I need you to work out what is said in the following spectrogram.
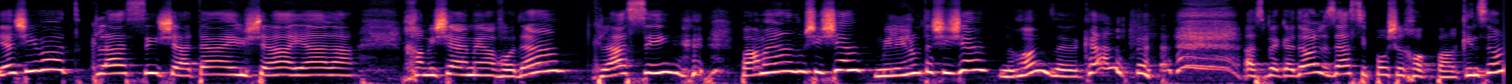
ישיבות, קלאסי, שעתיים, שעה, יאללה, חמישה ימי עבודה, קלאסי, פעם היה לנו שישה, מילינו את השישה, נכון? זה קל. אז בגדול זה הסיפור של חוק פרקינסון.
